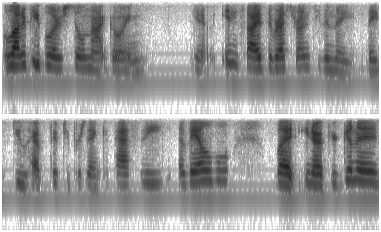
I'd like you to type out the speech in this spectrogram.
A lot of people are still not going you know inside the restaurants, even though they do have 50% capacity available. But you know if you're gonna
